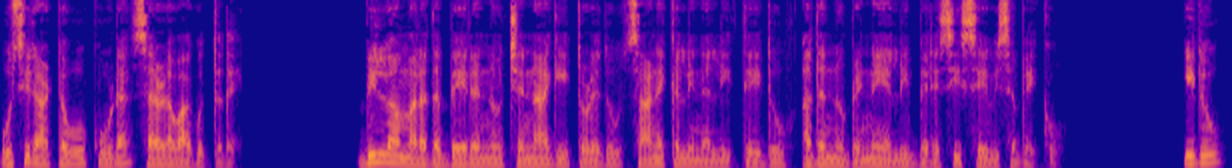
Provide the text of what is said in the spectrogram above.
ಉಸಿರಾಟವೂ ಕೂಡ ಸರಳವಾಗುತ್ತದೆ. ಬಿಲ್ವ ಮರದ ಬೇರನ್ನು ಚೆನ್ನಾಗಿ ತೊಳೆದು ಸಾಣೆಕಲ್ಲಿನಲ್ಲಿ ತೇದು ಅದನ್ನು ಬೆಣ್ಣೆಯಲ್ಲಿ ಬೆರೆಸಿ ಸೇವಿಸಬೇಕು. ಇದು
